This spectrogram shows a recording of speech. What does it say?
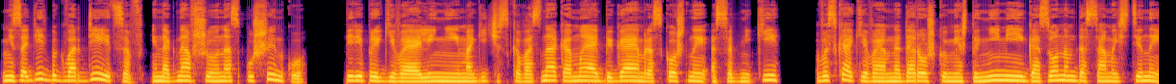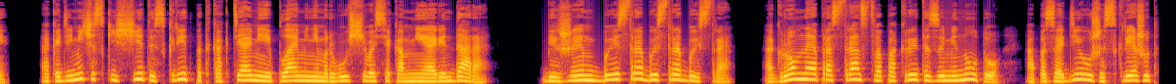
Не задеть бы гвардейцев и нагнавшую нас пушинку. Перепрыгивая линии магического знака, мы оббегаем роскошные особняки, выскакиваем на дорожку между ними и газоном до самой стены. Академический щит искрит под когтями и пламенем рвущегося ко мне Арендара. Бежим быстро, быстро, быстро. Огромное пространство покрыто за минуту, а позади уже скрежут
